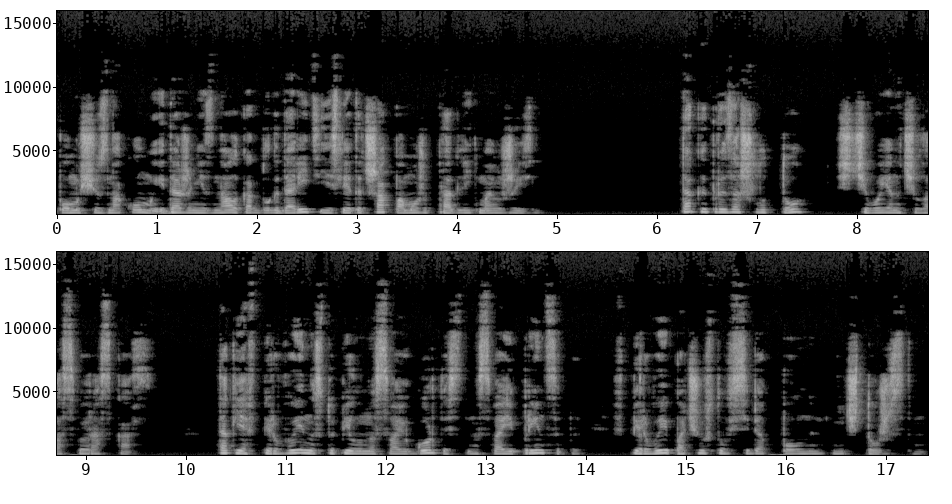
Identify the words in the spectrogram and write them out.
помощью знакомой и даже не знала, как благодарить, если этот шаг поможет продлить мою жизнь. Так и произошло то, с чего я начала свой рассказ. Так я впервые наступила на свою гордость, на свои принципы, впервые почувствовав себя полным ничтожеством.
